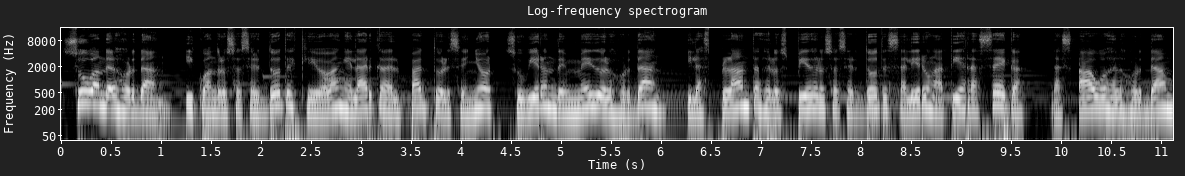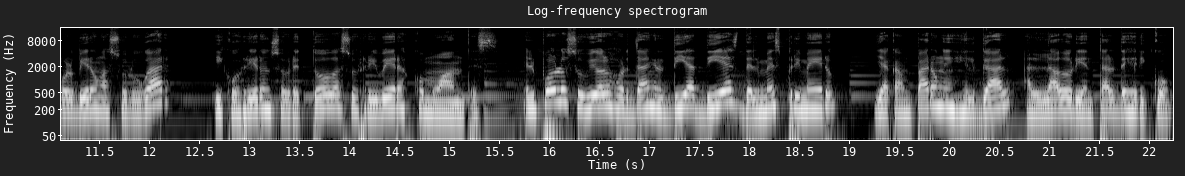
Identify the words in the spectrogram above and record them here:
Suban del Jordán. Y cuando los sacerdotes que llevaban el arca del pacto del Señor subieron de en medio del Jordán, y las plantas de los pies de los sacerdotes salieron a tierra seca, las aguas del Jordán volvieron a su lugar y corrieron sobre todas sus riberas como antes. El pueblo subió al Jordán el día 10 del mes primero y acamparon en Gilgal al lado oriental de Jericó.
